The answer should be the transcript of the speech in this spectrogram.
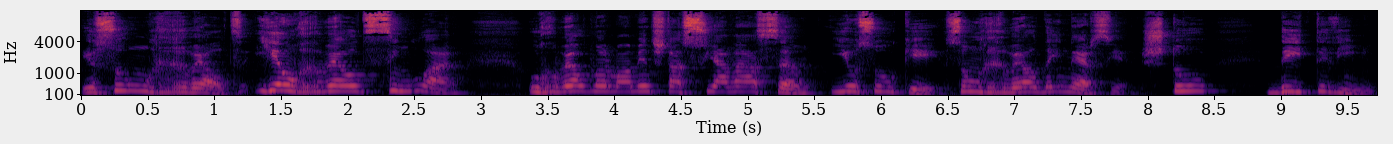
Eu sou um rebelde e é um rebelde singular. O rebelde normalmente está associado à ação. E eu sou o quê? Sou um rebelde da inércia. Estou deitadinho.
